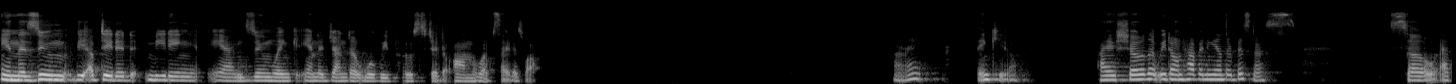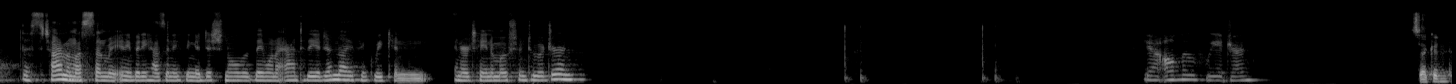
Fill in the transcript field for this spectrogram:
In the Zoom, the updated meeting and Zoom link and agenda will be posted on the website as well. All right, thank you. I show that we don't have any other business. So at this time, unless somebody, anybody has anything additional that they want to add to the agenda, I think we can entertain a motion to adjourn. Yeah, I'll move, we adjourn. Second?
